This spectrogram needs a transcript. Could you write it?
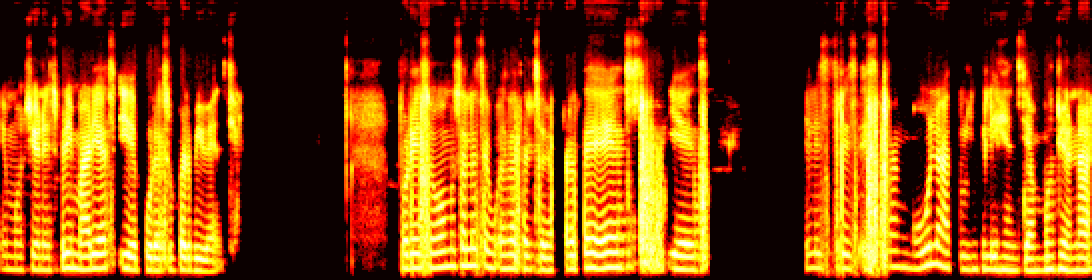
emociones primarias y de pura supervivencia. Por eso vamos a la, a la tercera parte de esto y es el estrés estrangula tu inteligencia emocional.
